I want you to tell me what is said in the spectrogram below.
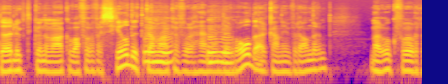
duidelijk te kunnen maken wat voor verschil dit kan Mhm. maken voor hen en de Mhm. rol daar kan in veranderen. Maar ook voor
